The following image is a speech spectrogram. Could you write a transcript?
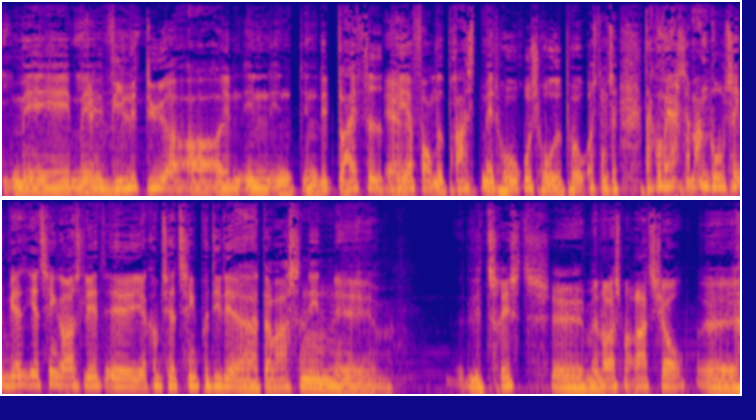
med, med ja. vilde dyr og, og en, en, en, en lidt blegfed, ja. pæreformet præst med et horushoved på og sådan noget. Der kunne være så mange gode ting. Jeg, jeg tænker også lidt, øh, jeg kom til at tænke på de der, der var sådan en øh, lidt trist, øh, men også ret sjov øh,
